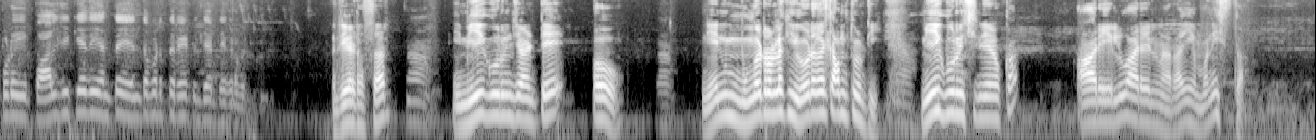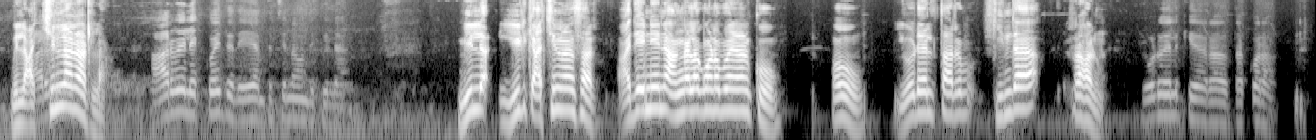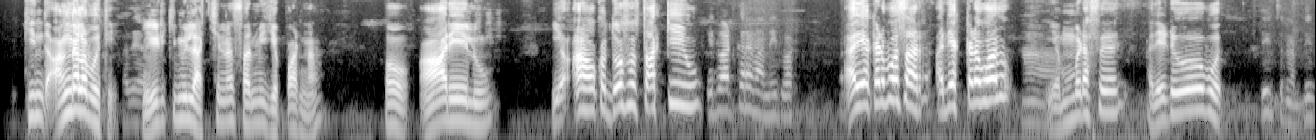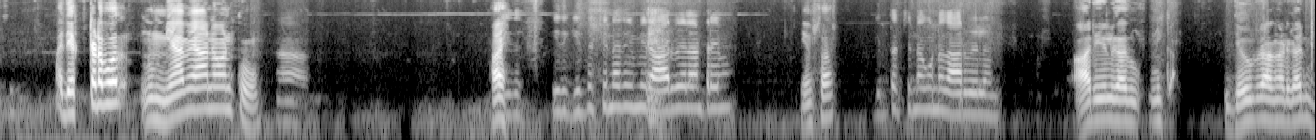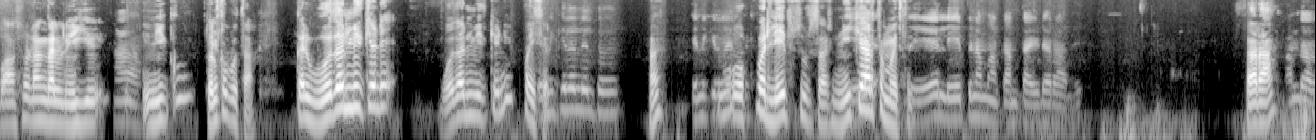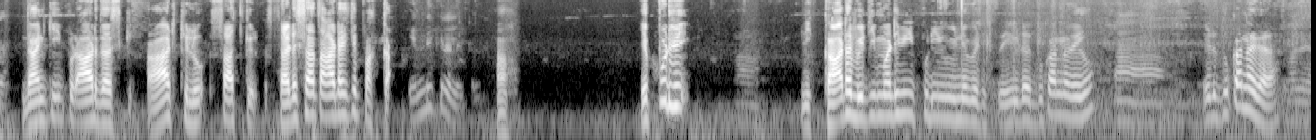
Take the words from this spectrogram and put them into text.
ఇప్పుడు ఈ పాలు చిక్కేది ఎంత ఎంత పడుతుంది రేటు దగ్గర రేటా సార్? మీ గురించి అంటే ఓ నేను ముంగటోళ్ళకి ఏడోళ్ళకి అమ్ముతుంటి. మీ గురించి నేను ఒక ఆరేళ్ళు ఆరేళ్ళన్నర ఏమని ఇస్తా. వీళ్ళు వచ్చిందని అట్లా. ఆరు వేలు ఎక్కువ అవుతుంది అంత చిన్న ఉంది పిల్ల. వీళ్ళ వీడికి వచ్చిన సార్. అదే నేను అంగళ కొనబోయాను అనుకో ఓ ఏడేళ్తారు కింద రాను. ఏడు వేలకి తక్కువ రా కింద అంగళ పోతే. వీడికి మీరు వచ్చిన సార్ మీకు చెప్పాడనా ఓ ఆరేళ్ళు ఇక ఆ ఒక దోశ వస్తే అక్కి ఇవ్వు. ఇటు పట్టుకురా నా నీటి పట్టు అది ఎక్కడ పో సార్? అది ఎక్కడ పోదు? ఎంబడి వస్తుంది. అది ఎటో పోదు. అది ఎక్కడ పోదు? నువ్వు మేమే అన్నావు అనుకో. ఇది- గింత చిన్నది మీరు ఆరు వేలు అంటారేమో ఏం సార్? ఇంత చిన్నగా ఉన్నది ఆరు వేలు అని ఆరేళ్ళు కాదు. నీకు దేవుడు రాగాడు కానీ బాసుడు రంగాలు నీకు. నీకు తొలకపోతా. కానీ ఓదాని మీదకండి ఓదాని మీదకండి పైసలు. ఒక్కసారి లేపు? చూడు సార్ నీకే అర్థమవుతుంది ఏ లేపినా మాకు అంత ఐడియా రాదు. సారా? దానికి ఇప్పుడు ఆరు దశకి ఆరు కిలో సాత్ కిలో సాడే సాత్ ఆట అయితే పక్క. ఎప్పుడు నీ కాట పెట్టి మటివి ఇప్పుడు ఈయన పెట్టిస్తుంది ఈడ దుకాణం అదేగో ఈడ దుకాణం కదా?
